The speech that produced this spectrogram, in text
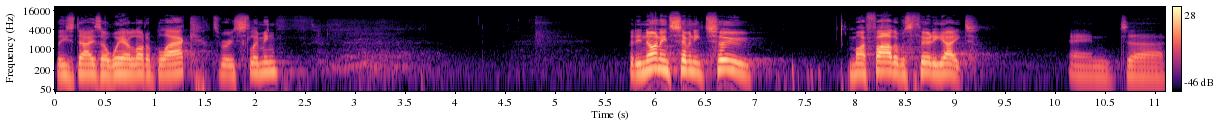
These days I wear a lot of black, it's very slimming. But in 1972, my father was 38 and uh,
